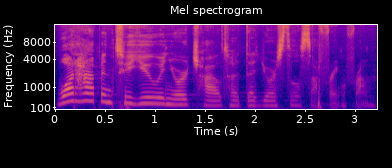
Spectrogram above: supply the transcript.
What happened to you in your childhood that you're still suffering from?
